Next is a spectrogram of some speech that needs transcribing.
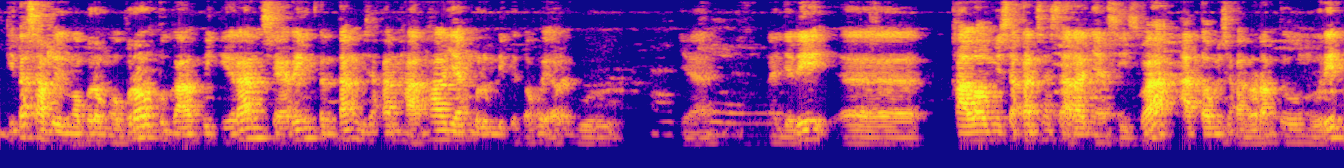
kita sambil ngobrol-ngobrol tukar pikiran, sharing tentang misalkan hal-hal yang belum diketahui oleh guru. Okay. Ya. Nah jadi eh, kalau misalkan sasarannya siswa atau misalkan orang tua murid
